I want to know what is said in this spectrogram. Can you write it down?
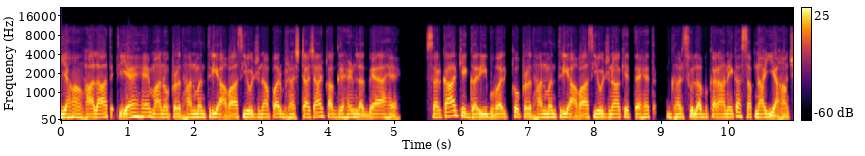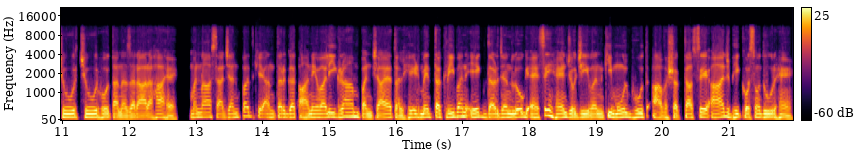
यहाँ हालात यह है, मानो प्रधानमंत्री आवास योजना पर भ्रष्टाचार का ग्रहण लग गया है। सरकार के गरीब वर्ग को प्रधानमंत्री आवास योजना के तहत घर सुलभ कराने का सपना यहाँ चूर चूर होता नज़र आ रहा है। मनासा जनपद के अंतर्गत आने वाली ग्राम पंचायत अल्हेड़ में तकरीबन एक दर्जन लोग ऐसे हैं जो जीवन की मूलभूत आवश्यकता से आज भी कोसों दूर हैं।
